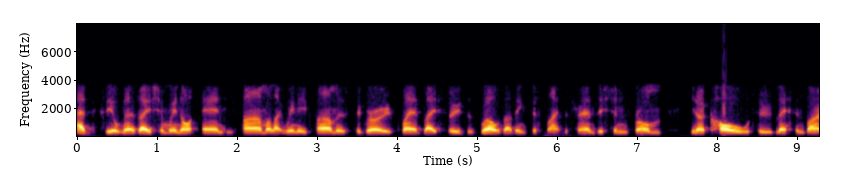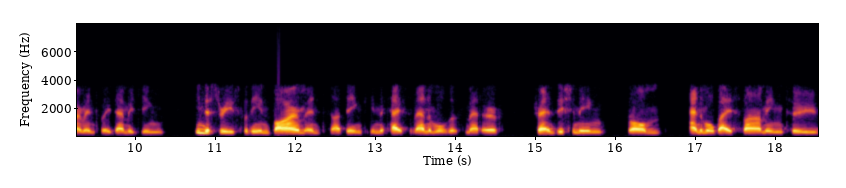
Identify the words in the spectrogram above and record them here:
advocacy organisation, we're not anti-farmer. Like we need farmers to grow plant-based foods as well. So I think just like the transition from you know, coal to less environmentally damaging industries for the environment. I think in the case of animals, it's a matter of transitioning from animal-based farming to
